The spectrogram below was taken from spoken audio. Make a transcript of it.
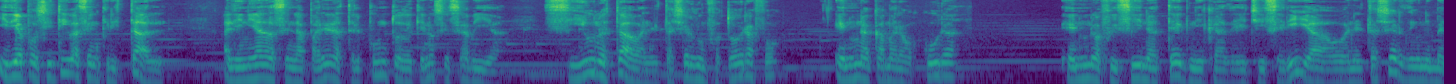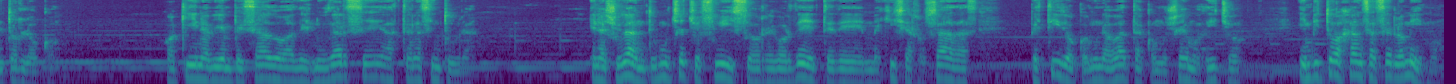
y diapositivas en cristal alineadas en la pared hasta el punto de que no se sabía si uno estaba en el taller de un fotógrafo, en una cámara oscura, en una oficina técnica de hechicería o en el taller de un inventor loco. Joaquín había empezado a desnudarse hasta la cintura. El ayudante, un muchacho suizo, regordete, de mejillas rosadas, vestido con una bata, como ya hemos dicho, invitó a Hans a hacer lo mismo.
